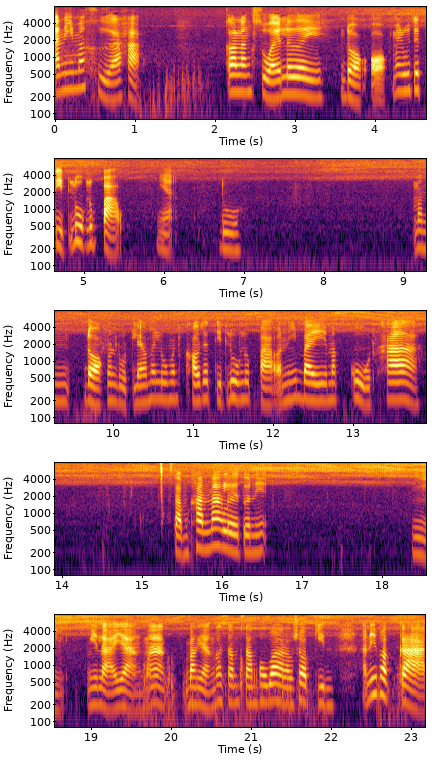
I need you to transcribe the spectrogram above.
อันนี้มะเขือค่ะกำลังสวยเลย ดอกออกไม่รู้จะติดลูกหรือเปล่า เนี่ย ดู มันดอกมันหลุดแล้วไม่รู้มันเขาจะติดลูกหรือเปล่า อันนี้ใบมะกรูดค่ะสำคัญมากเลยตัวนี้ นี่มีหลายอย่างมาก บางอย่างก็ซ้ำๆเพราะว่าเราชอบกิน อันนี้ผักกาด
